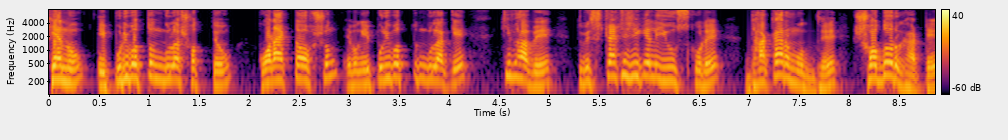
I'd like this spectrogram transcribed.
কেন এই পরিবর্তনগুলো সত্ত্বেও করা একটা অপশন এবং এই পরিবর্তনগুলোকে কীভাবে তুমি স্ট্র্যাটেজিক্যালি ইউজ করে ঢাকার মধ্যে সদরঘাটে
